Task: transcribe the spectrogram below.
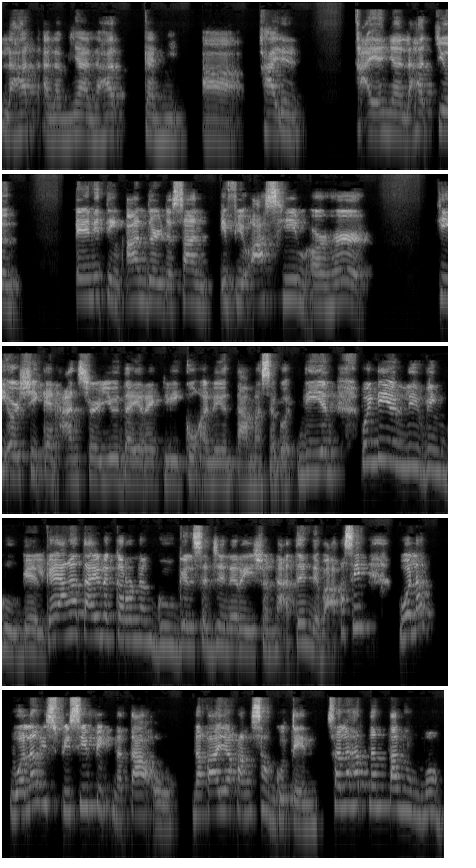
lahat alam niya, lahat kan uh, kaya kaya niya lahat 'yun anything under the sun, if you ask him or her, he or she can answer you directly kung ano yung tama sagot. Hindi yan, hindi yun living Google. Kaya nga tayo nagkaroon ng Google sa generation natin, di ba? Kasi walang, walang specific na tao na kaya kang sagutin sa lahat ng tanong mo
